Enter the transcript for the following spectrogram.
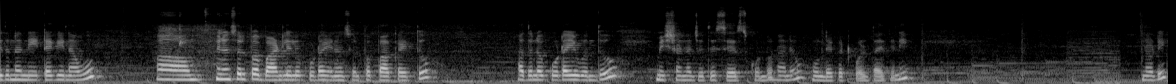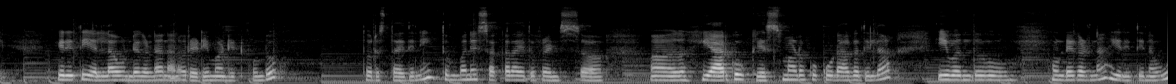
ಇದನ್ನು ನೀಟಾಗಿ ನಾವು ಇನ್ನೊಂದು ಸ್ವಲ್ಪ ಬಾಣಲಿಲೂ ಕೂಡ ಇನ್ನೊಂದು ಸ್ವಲ್ಪ ಪಾಕ ಇತ್ತು. ಅದನ್ನು ಕೂಡ ಈ ಒಂದು ಮಿಶ್ರಣ ಜೊತೆ ಸೇರಿಸ್ಕೊಂಡು ನಾನು ಉಂಡೆ ಕಟ್ಕೊಳ್ತಾ ಇದ್ದೀನಿ. ನೋಡಿ, ಈ ರೀತಿ ಎಲ್ಲ ಉಂಡೆಗಳನ್ನ ನಾನು ರೆಡಿ ಮಾಡಿ ಇಟ್ಕೊಂಡು ತೋರಿಸ್ತಾ ಇದ್ದೀನಿ. ತುಂಬಾ ಸಕ್ಕತ್ತಾಯಿತು ಫ್ರೆಂಡ್ಸ್. ಯಾರಿಗೂ ಗೆಸ್ ಮಾಡೋಕ್ಕೂ ಕೂಡ ಆಗೋದಿಲ್ಲ. ಈ ಒಂದು ಉಂಡೆಗಳನ್ನ ಈ ರೀತಿ ನಾವು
